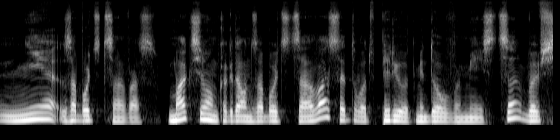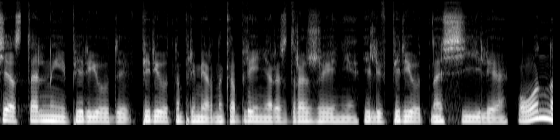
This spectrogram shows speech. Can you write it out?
не заботится о вас. Максимум, когда он заботится о вас, это вот в период медового месяца. Во все остальные периоды, в период, например, накопления раздражения или в период насилия, он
